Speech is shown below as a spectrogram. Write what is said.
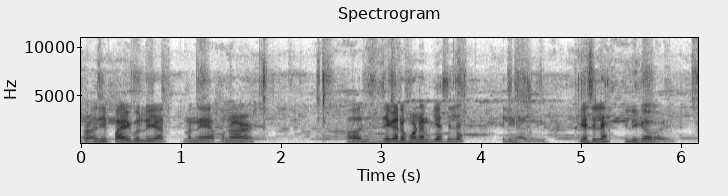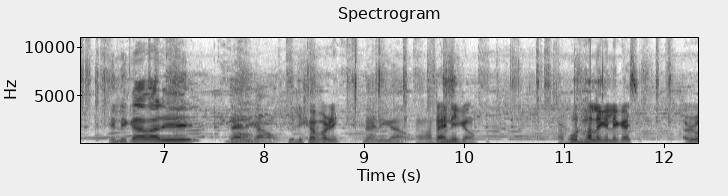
আৰু আজি পাই গ'লোঁ ইয়াত মানে আপোনাৰ জেগাডোখৰ নাম কি আছিলে? কি আছিলে? শিলিখাবাৰী। শিলিখাবাৰী ডাইনিগাঁও শিলিখাবাৰী। ডাইনিগাঁও আহ, ডাইনী গাঁও আৰু বহুত ভালো লাগিলে গাইজ আৰু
